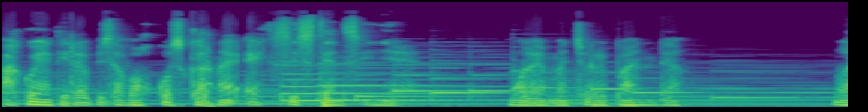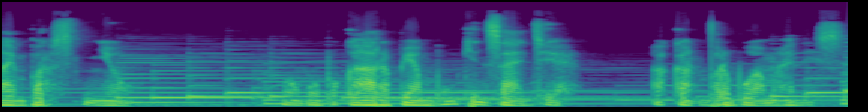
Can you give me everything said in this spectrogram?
Aku yang tidak bisa fokus karena eksistensinya mulai mencuri pandang, melempar senyum, memupuk harap yang mungkin saja akan berbuah manis.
